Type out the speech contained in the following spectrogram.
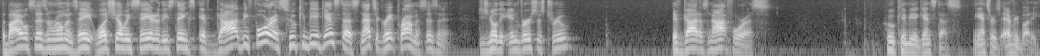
The Bible says in Romans 8, What shall we say unto these things? If God be for us, who can be against us? And that's a great promise, isn't it? Did you know the inverse is true? If God is not for us, who can be against us? The answer is everybody.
